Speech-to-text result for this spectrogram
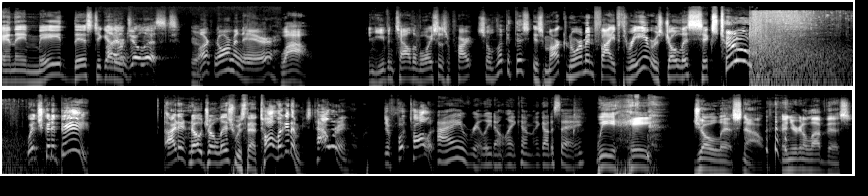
And they made this Hi, together. I'm Joe List. Yeah. Mark Normand here. Wow. Can you even tell the voices apart? So look at this. Is Mark Normand 5'3 or is Joe List 6'2? Which could it be? I didn't know Joe List was that tall. Look at him. He's towering over. him. He's a foot taller. I really don't like him. I gotta say. We hate Joe List now, and you're gonna love this.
